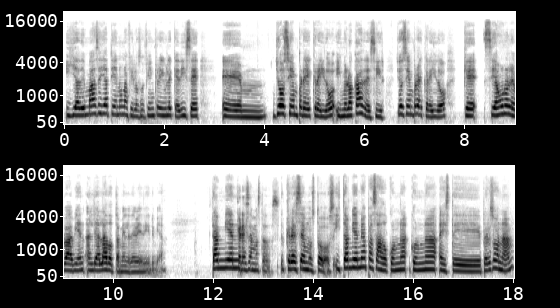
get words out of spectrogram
y además ella tiene una filosofía increíble que dice, em, yo siempre he creído, y me lo acaba de decir, yo siempre he creído que si a uno le va bien, al de al lado también le debe ir bien. También crecemos todos. Crecemos todos. Y también me ha pasado con una, con una este, persona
